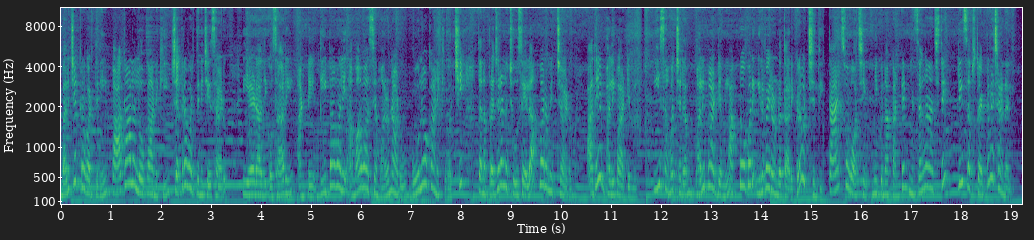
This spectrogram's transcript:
బలిచక్రవర్తిని పాతాళ లోకానికి చక్రవర్తిని చేశాడు. ఏడాదికోసారి అంటే దీపావళి అమావాస్య మరునాడు భూలోకానికి వచ్చి తన ప్రజలను చూసేలా వరమిచ్చాడు. అదే బలిపాడ్యమి. ఈ సంవత్సరం బలిపాడ్యమి అక్టోబర్ ఇరవై రెండో తారీఖున వచ్చింది. థ్యాంక్స్ ఫర్ వాచింగ్ మీకు నా కంటెంట్ నిజంగా నచ్చితే please subscribe to my channel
